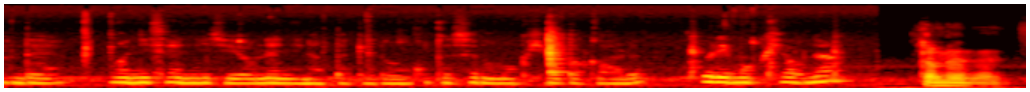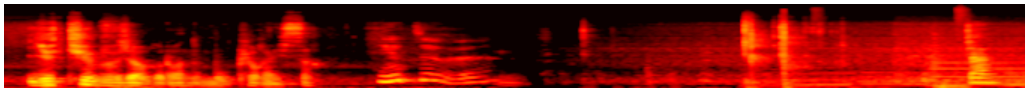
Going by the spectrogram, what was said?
でもう2024年になったけど今年の目標とかある売り目標ね 그러면은 유튜브적으로는 목표가 있어? YouTube? 짠. 근데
